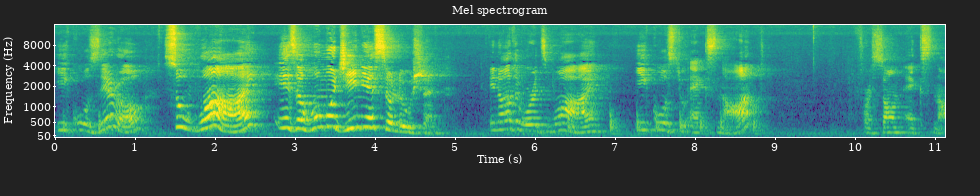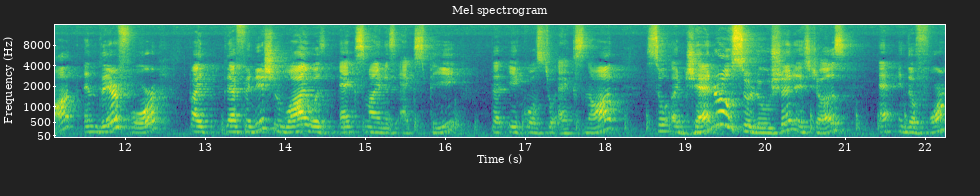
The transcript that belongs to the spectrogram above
equals 0. So y is a homogeneous solution. In other words, y equals to x naught for some x naught, and therefore by definition, y was x minus xp, that equals to x naught. So a general solution is just in the form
